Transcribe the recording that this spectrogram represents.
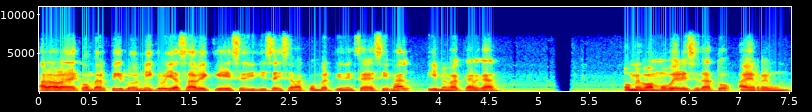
A la hora de convertirlo en micro ya sabe que ese 16 se va a convertir en hexadecimal y me va a cargar o me va a mover ese dato a R1.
